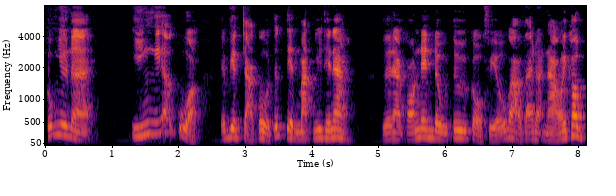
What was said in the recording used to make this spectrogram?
cũng như là ý nghĩa của cái việc trả cổ tức tiền mặt như thế nào rồi là có nên đầu tư cổ phiếu vào giai đoạn nào hay không.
